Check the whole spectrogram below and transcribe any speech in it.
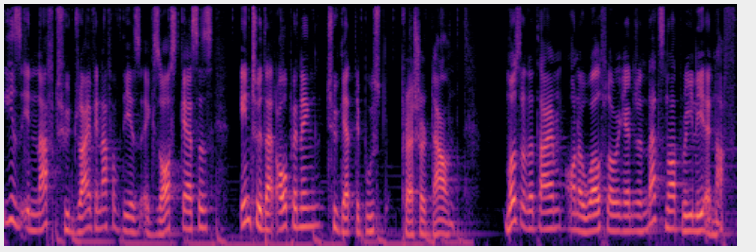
is enough to drive enough of these exhaust gases into that opening to get the boost pressure down. Most of the time on a well-flowing engine, that's not really enough.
